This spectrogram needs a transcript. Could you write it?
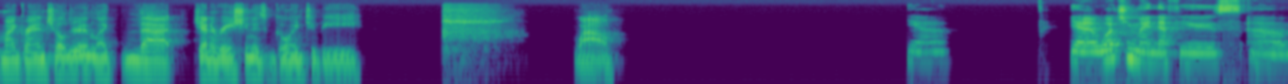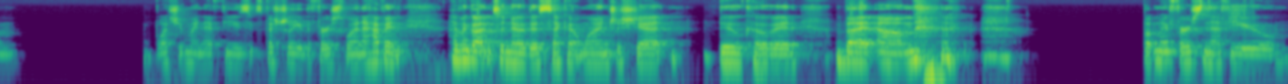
my grandchildren like that generation is going to be wow yeah. Yeah, watching my nephews, um, watching my nephews, especially the first one. I haven't haven't gotten to know the second one just yet. Boo COVID. But um but my first nephew,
